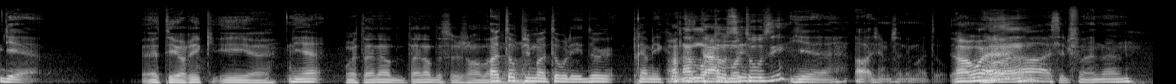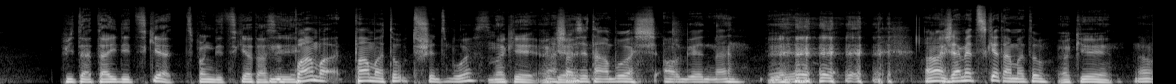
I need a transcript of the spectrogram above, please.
Yeah. euh, théorique et. euh, Yeah. ouais, t'as l'air de- t'as l'air de ce genre-là. Auto puis moto, les deux. Premier coup. Ah, Ah, t'as moto moto aussi? Yeah. Ah, j'aime ça, les motos. Ah ouais? Ouais? Ah, c'est le fun, man. Puis eu des tickets. Tu pognes des tickets assez. Pas, en pas en moto, toucher du bois. Ok, Ma ok. chaise est en bois. all good, man. Yeah. ah non, jamais de ticket en moto. Ok. Non.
